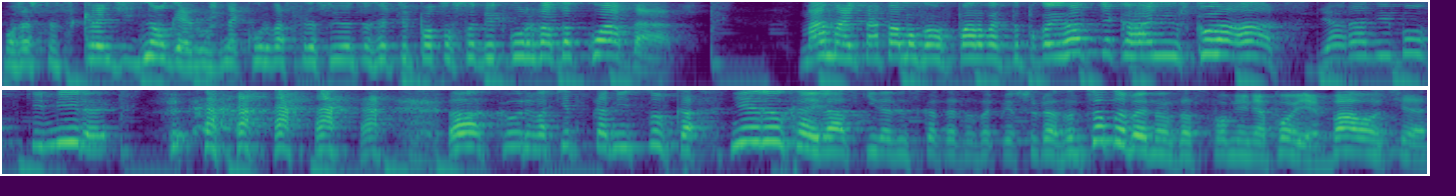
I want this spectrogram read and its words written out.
możesz sobie skręcić nogę, różne kurwa stresujące rzeczy, po co sobie kurwa dokładać? Mama i tata mogą wparować do pokoju. Chodźcie, kochani, już kolac! Ja rany boskie, Mirek! o kurwa, kiepska miejscówka. Nie ruchaj laski na dyskotece za pierwszym razem. Co to będą za wspomnienia? Pojebało cię.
